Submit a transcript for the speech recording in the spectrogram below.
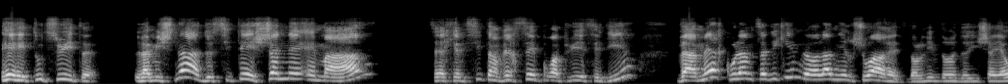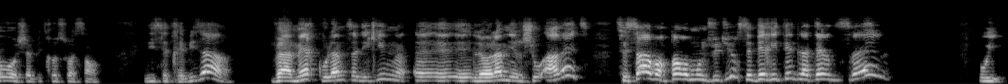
Et tout de suite, la Mishnah de citer Shane Emar, c'est-à-dire qu'elle cite un verset pour appuyer ses dires, Vamer Kulam Tzadikim Leolam Aretz, dans le livre de Ishayahu au chapitre 60. Il dit c'est très bizarre. Vamer Kulam Tzadikim Leolam Yirshu Aretz. C'est ça, avoir part au monde futur, c'est d'hériter de la terre d'Israël? Oui,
